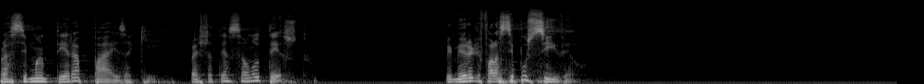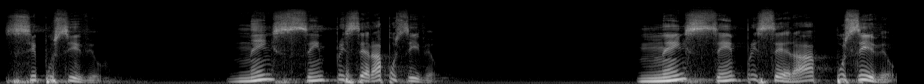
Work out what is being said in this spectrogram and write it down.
para se manter a paz aqui. Preste atenção no texto. Primeiro ele fala se possível. Se possível. Nem sempre será possível. Nem sempre será possível.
